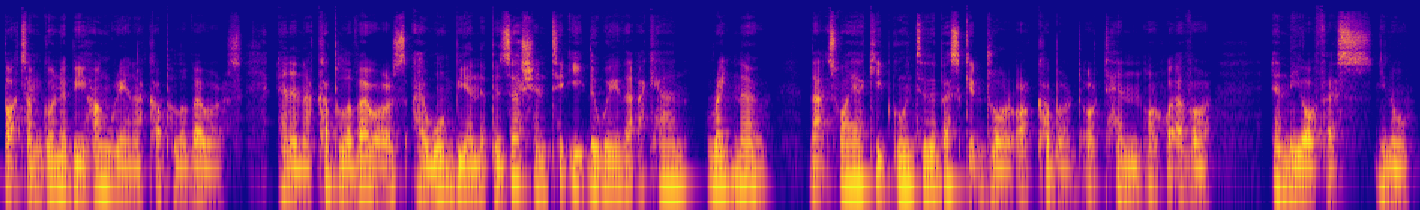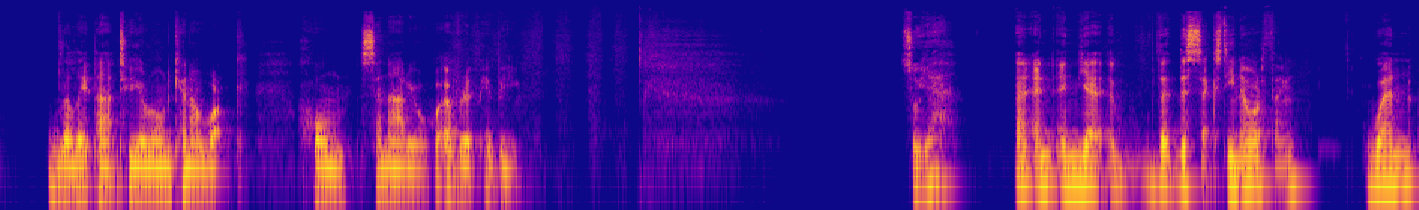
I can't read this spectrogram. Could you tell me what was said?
but I'm going to be hungry in a couple of hours. And in a couple of hours, I won't be in the position to eat the way that I can right now. That's why I keep going to the biscuit drawer or cupboard or tin or whatever in the office. You know, relate that to your own kind of work, home scenario, whatever it may be. So yeah, and and, and yeah, uh, the the sixteen hour thing. When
